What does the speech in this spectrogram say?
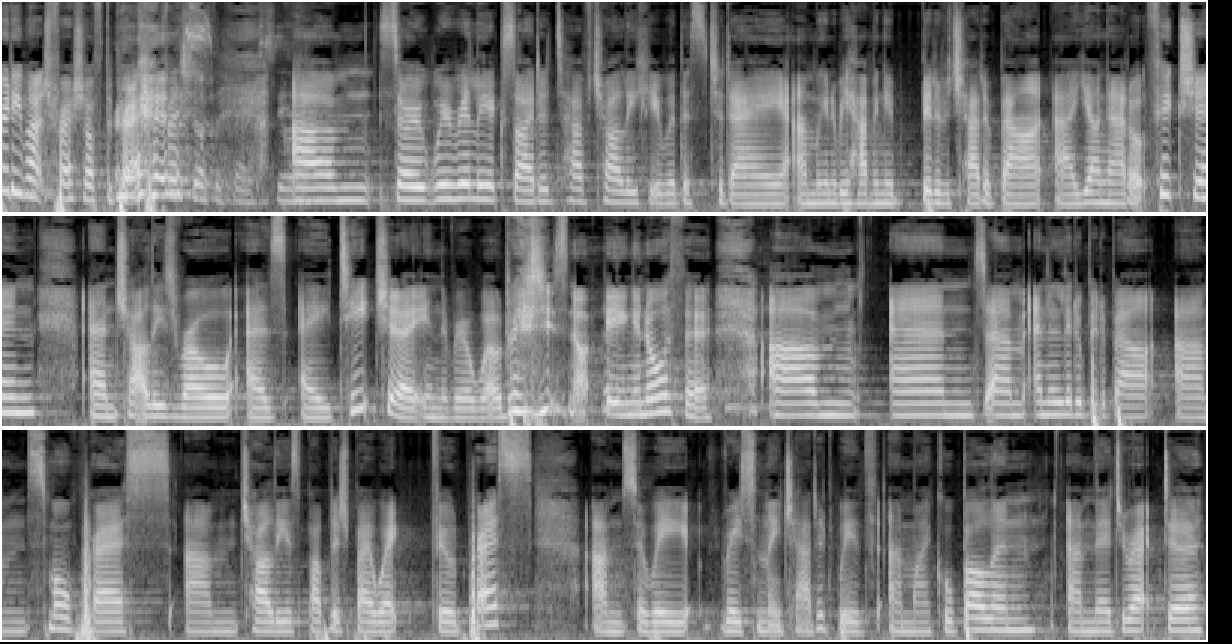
pretty much fresh off the press. fresh off the press, yeah. Um, so we're really excited to have Charlie here with us today, and we're going to be having a bit of a chat about uh, young adult fiction and Charlie's role as a teacher in the real world, which is not being an author, um, and um, and a little bit about um, small press. Um, Charlie is published by Wakefield Press. Um, so we recently chatted with uh, Michael Bollen, um, their director.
